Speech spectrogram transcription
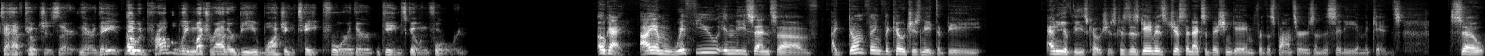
to have coaches there. There, they they oh. would probably much rather be watching tape for their games going forward. Okay, I am with you in the sense of I don't think the coaches need to be any of these coaches because this game is just an exhibition game for the sponsors and the city and the kids. So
